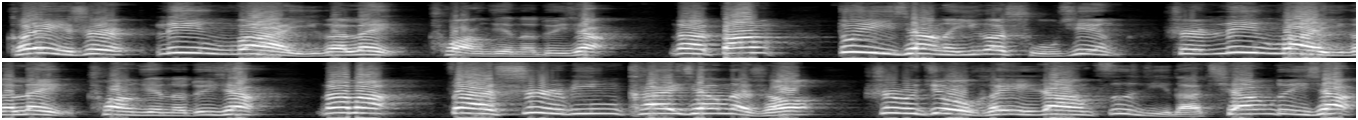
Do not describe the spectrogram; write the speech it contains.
可以是另外一个类创建的对象。那当对象的一个属性是另外一个类创建的对象，那么在士兵开枪的时候，是不是就可以让自己的枪对象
